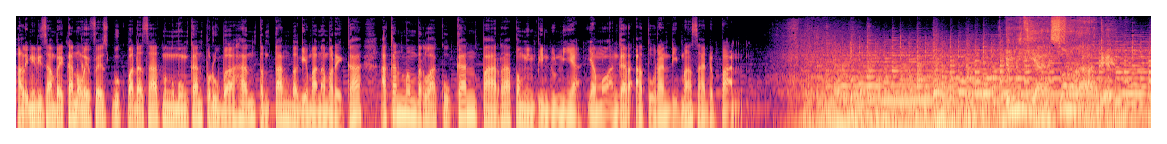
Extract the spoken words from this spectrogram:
Hal ini disampaikan oleh Facebook pada saat mengumumkan perubahan tentang bagaimana mereka akan akan memperlakukan para pemimpin dunia yang melanggar aturan di masa depan. Demikian Sonora Update.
